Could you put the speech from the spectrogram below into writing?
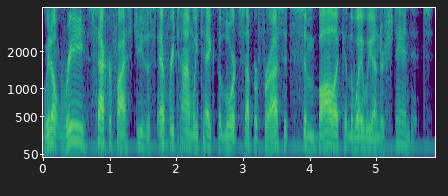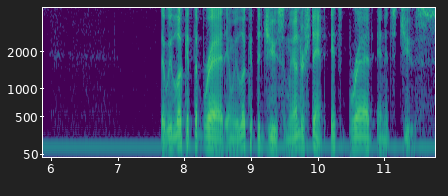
We don't re sacrifice Jesus every time we take the Lord's Supper. For us, it's symbolic in the way we understand it that we look at the bread and we look at the juice and we understand it's bread and it's juice.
